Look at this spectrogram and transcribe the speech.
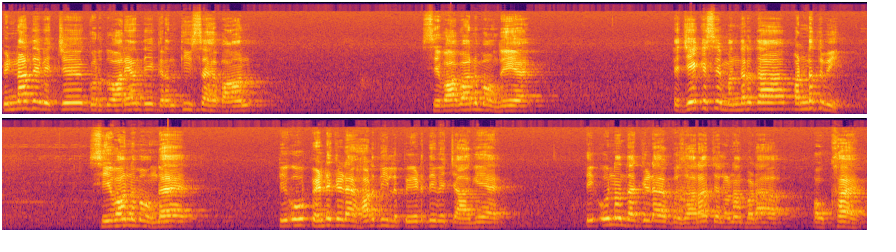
ਪਿੰਡਾਂ ਦੇ ਵਿੱਚ ਗੁਰਦੁਆਰਿਆਂ ਦੇ ਗ੍ਰੰਥੀ ਸਹਿਬਾਨ ਸੇਵਾਵਾਂ ਨਿਭਾਉਂਦੇ ਆ। ਤੇ ਜੇ ਕਿਸੇ ਮੰਦਰ ਦਾ ਪੰਡਤ ਵੀ ਸੇਵਾ ਨਿਭਾਉਂਦਾ ਹੈ, ਤੇ ਉਹ ਪਿੰਡ ਜਿਹੜਾ ਹੜ੍ਹ ਦੀ ਲਪੇਟ ਦੇ ਵਿੱਚ ਆ ਗਿਆ ਹੈ, ਤੇ ਉਹਨਾਂ ਦਾ ਜਿਹੜਾ ਗੁਜ਼ਾਰਾ ਚੱਲਣਾ ਬੜਾ ਔਖਾ ਹੈ।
